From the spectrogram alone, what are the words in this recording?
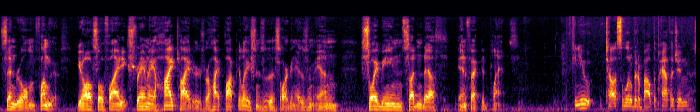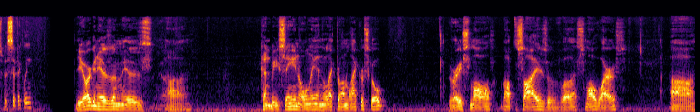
syndrome fungus. You also find extremely high titers or high populations of this organism in soybean sudden death infected plants. Can you tell us a little bit about the pathogen specifically? The organism is uh, can be seen only in an electron microscope very small, about the size of a small virus. Uh,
